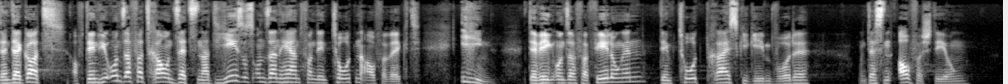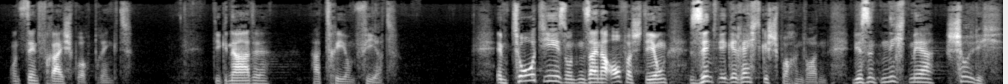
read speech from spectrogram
denn der Gott, auf den wir unser Vertrauen setzen, hat Jesus unseren Herrn von den Toten auferweckt, ihn, der wegen unserer Verfehlungen dem Tod preisgegeben wurde und dessen Auferstehung uns den Freispruch bringt. Die Gnade hat triumphiert. Im Tod Jesu und in seiner Auferstehung sind wir gerecht gesprochen worden. Wir sind nicht mehr schuldig.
